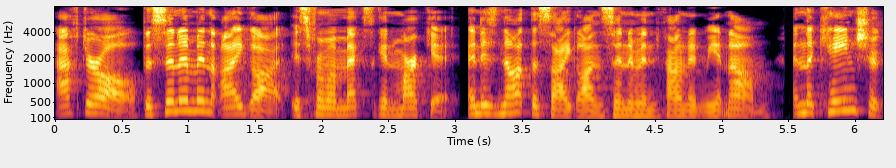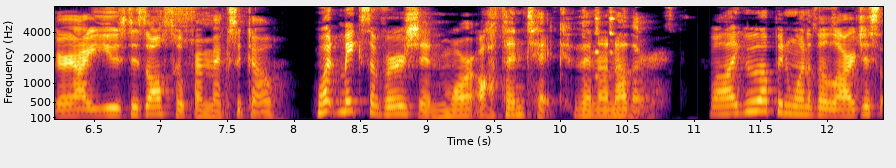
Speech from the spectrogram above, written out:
After all, the cinnamon I got is from a Mexican market and is not the Saigon cinnamon found in Vietnam, and the cane sugar I used is also from Mexico. What makes a version more authentic than another? While I grew up in one of the largest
